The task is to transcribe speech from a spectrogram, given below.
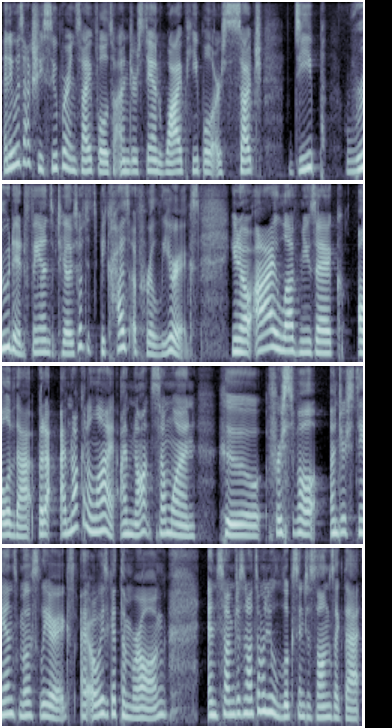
and it was actually super insightful to understand why people are such deep rooted fans of Taylor Swift, it's because of her lyrics. You know, I love music, all of that, but I'm not going to lie. I'm not someone who, first of all, understands most lyrics. I always get them wrong. And so I'm just not someone who looks into songs like that.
